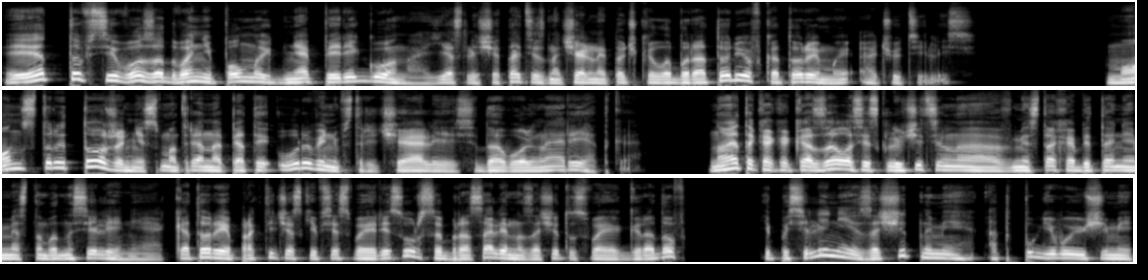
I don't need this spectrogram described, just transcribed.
И это всего за два неполных дня перегона, если считать изначальной точкой лабораторию, в которой мы очутились. Монстры тоже, несмотря на пятый уровень, встречались довольно редко. Но это, как оказалось, исключительно в местах обитания местного населения, которые практически все свои ресурсы бросали на защиту своих городов и поселений защитными, отпугивающими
